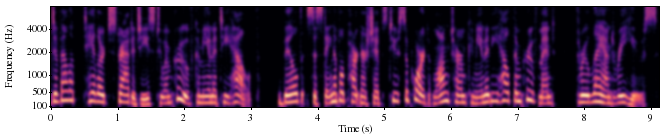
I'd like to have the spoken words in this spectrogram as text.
Develop tailored strategies to improve community health. Build sustainable partnerships to support long term community health improvement through land reuse.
